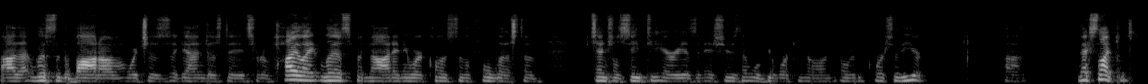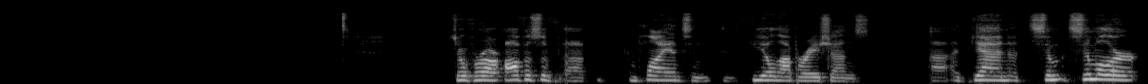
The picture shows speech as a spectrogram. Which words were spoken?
uh, that list at the bottom, which is again, just a sort of highlight list, but not anywhere close to the full list of potential safety areas and issues that we'll be working on over the course of the year. Uh, Next slide, please. So for our Office of uh, Compliance and, and Field Operations, uh, again, sim- similar,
